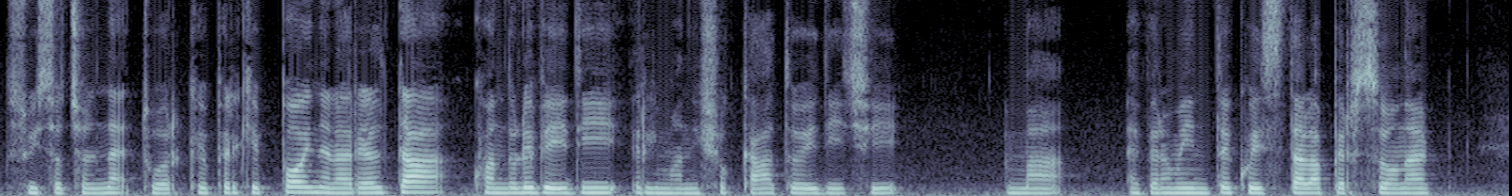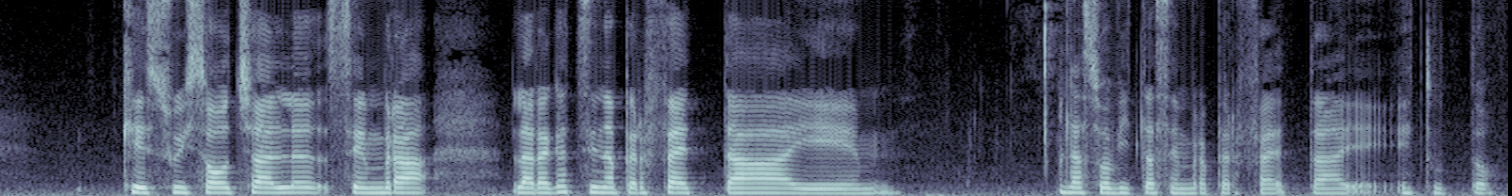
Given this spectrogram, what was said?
sui social network, perché poi nella realtà quando le vedi rimani scioccato e dici ma è veramente questa la persona che sui social sembra la ragazzina perfetta e la sua vita sembra perfetta e, e tutto.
